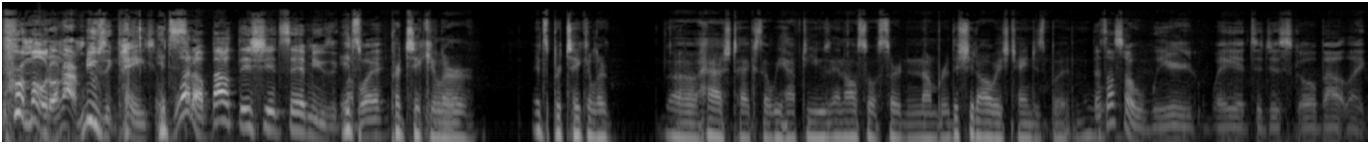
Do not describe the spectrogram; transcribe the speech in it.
promote on our music page. It's- what about this shit said music, my it's boy? particular. It's particular uh, hashtags that we have to use, and also a certain number. This shit always changes, but That's also a weird way to just go about like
